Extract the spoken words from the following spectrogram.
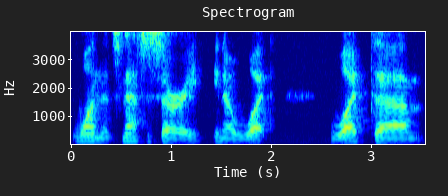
one that's necessary. You know what what um,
